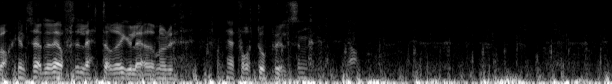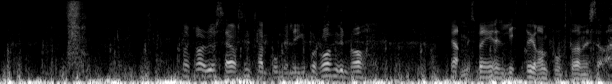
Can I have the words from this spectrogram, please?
Motbakken, så er det ofte lett å regulere når du har fått opp pulsen. Da klarer du å se hvilket tempo vi ligger på nå. Under Ja, vi springer litt fortere enn i stad.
